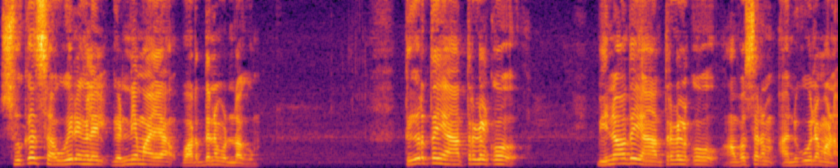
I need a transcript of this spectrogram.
സുഖ സൗകര്യങ്ങളിൽ ഗണ്യമായ വർധനവുണ്ടാകും. തീർത്ഥയാത്രകൾക്കോ വിനോദയാത്രകൾക്കോ അവസരം അനുകൂലമാണ്.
